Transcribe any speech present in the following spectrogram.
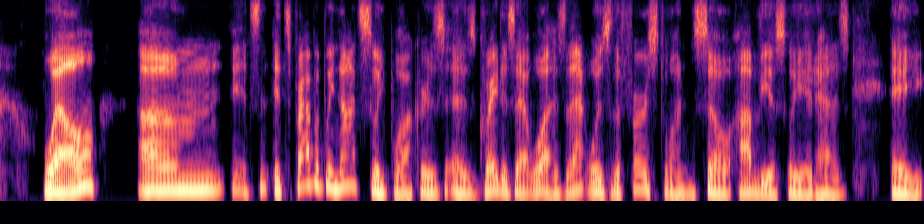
well, um, it's it's probably not Sleepwalkers as great as that was. That was the first one, so obviously it has a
